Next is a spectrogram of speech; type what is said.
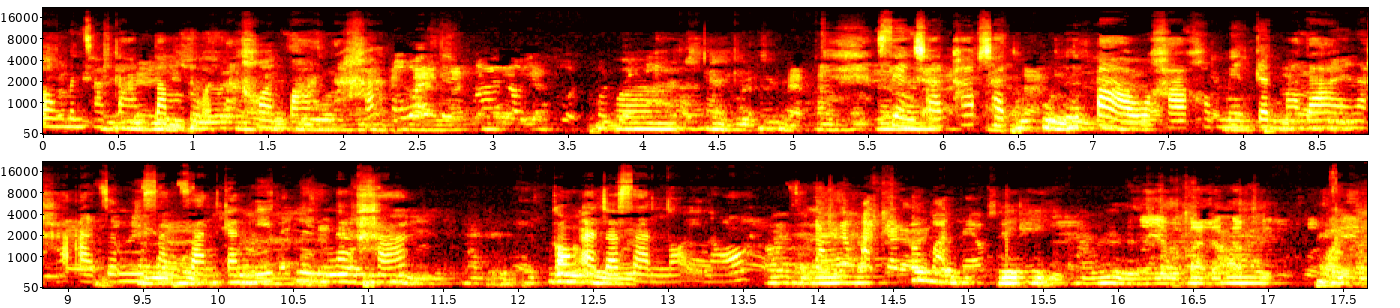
กองบัญชาการตำรวจนครบาลนะคะเสียงชัดภาพชัดหรือเปล่าคะคอมเมนต์กันมาได้นะคะ อาจจะมีสั่นๆกันนิดนึงนะคะกล้องอาจจะสั่นหน่อยเนาะหลังจากผ่านการบำบัดแล้วเวทีอีกครั้งหนึ่ Bueno,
